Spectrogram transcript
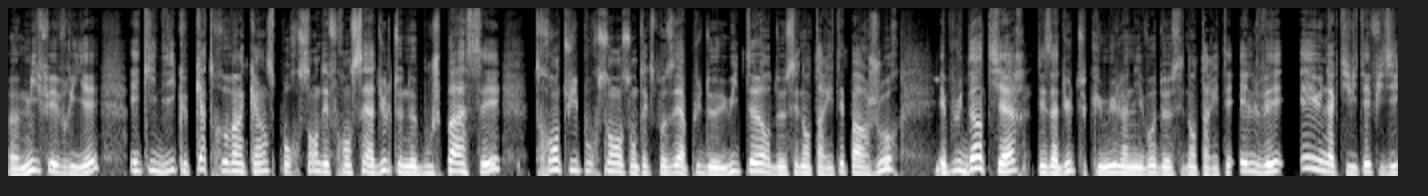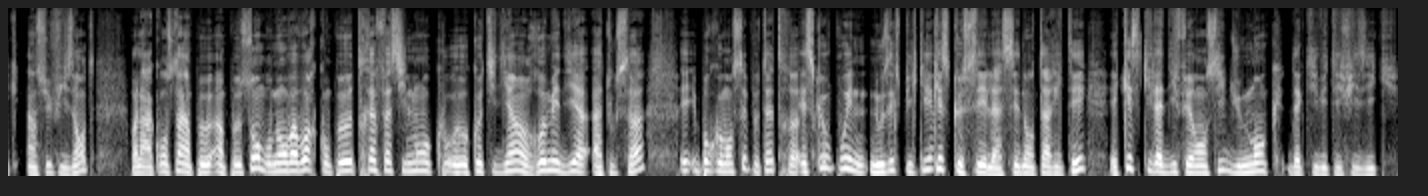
euh, mi-février, et qui dit que 95 15% des Français adultes ne bougent pas assez, 38% sont exposés à plus de 8 heures de sédentarité par jour, et plus d'un tiers des adultes cumulent un niveau de sédentarité élevé et une activité physique insuffisante. Voilà un constat un peu, un peu sombre, mais on va voir qu'on peut très facilement au, quotidien remédier à, tout ça. Et pour commencer, peut-être, est-ce que vous pouvez nous expliquer qu'est-ce que c'est la sédentarité et qu'est-ce qui la différencie du manque d'activité physique?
